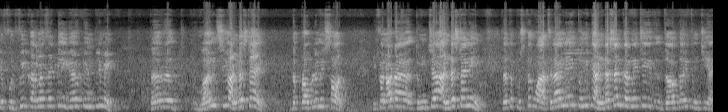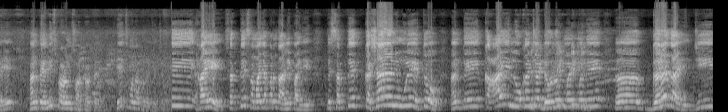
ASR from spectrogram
ते फुलफिल करण्यासाठी यू हॅव टू इम्प्लिमेंट तर once you understand the problem is solve if you not तुमच्या अंडरस्टँडिंग तर ते पुस्तक वाचल्याने तुम्ही ते अंडरस्टँड करण्याची जबाबदारी तुमची आहे आणि त्यांनीच प्रॉब्लेम सॉर्ट आउट आहे हेच मला बोलायचं आहे. ते आहे सत्य समाजापर्यंत आले पाहिजे. ते सत्य कशामुळे येतो आणि ते काय लोकांच्या डेव्हलपमेंटमध्ये गरज आहे जी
